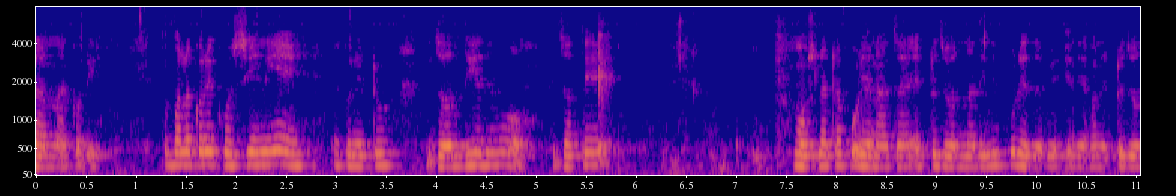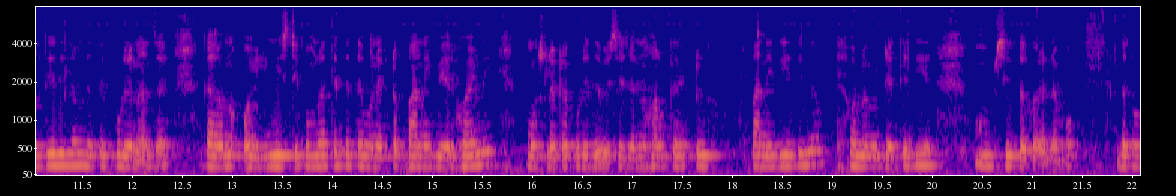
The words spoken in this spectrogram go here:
রান্না করি। তো ভালো করে কষিয়ে নিয়ে এখন একটু জল দিয়ে দেব যাতে মশলাটা পুড়ে না যায়। একটু জল না দিলে পুড়ে যাবে। এখন একটু জল দিয়ে দিলাম যাতে পুড়ে না যায়। কারণ ওই মিষ্টি কুমড়া থেকে তেমন একটা পানি বের হয়নি, মশলাটা পুড়ে যাবে সেজন্য হালকা একটু পানি দিয়ে দিলাম। এখন আমি ডেকে দিয়ে সিদ্ধ করে নেব। দেখো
